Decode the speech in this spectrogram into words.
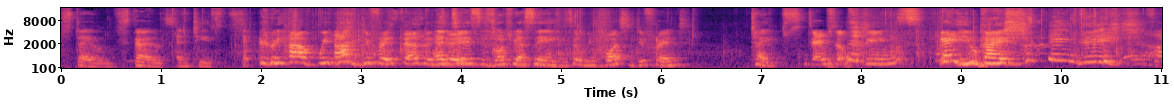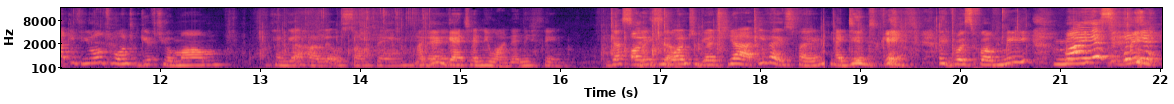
styles styles. and tastes. we have we have different styles and, And tastes. taste is what we are saying. So we bought different Types. types of things. Okay, you guys. English. But if you also want to gift your mom, you can get her a little something. I didn't get anyone anything. Just Or myself. if you want to get, yeah, either is fine. I didn't get. It was for me. me Why is me.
